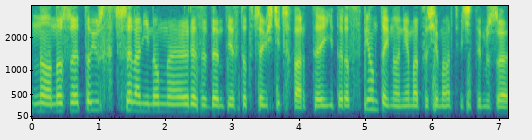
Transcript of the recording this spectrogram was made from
No, no, że to już strzelaniną e, rezydent jest od części czwartej i teraz w piątej, no nie ma co się martwić tym, że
